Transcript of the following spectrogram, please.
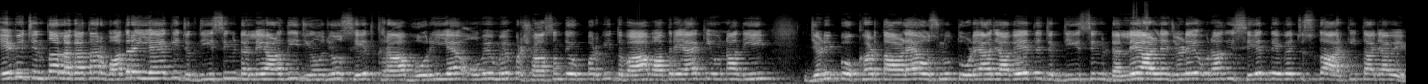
ਇਹ ਵੀ ਚਿੰਤਾ ਲਗਾਤਾਰ ਵੱਧ ਰਹੀ ਹੈ ਕਿ ਜਗਜੀਤ ਸਿੰਘ ਡੱਲੇਵਾਲ ਦੀ ਜਿਉਂ-ਜਿਉਂ ਸਿਹਤ ਖਰਾਬ ਹੋ ਰਹੀ ਹੈ, ਉਵੇਂ-ਉਵੇਂ ਪ੍ਰਸ਼ਾਸਨ ਦੇ ਉੱਪਰ ਵੀ ਦਬਾਅ ਵੱਧ ਰਿਹਾ ਹੈ ਕਿ ਉਹਨਾਂ ਦੀ ਜਿਹੜੀ ਭੁੱਖ ਹੜਤਾਲ ਹੈ ਉਸ ਨੂੰ ਤੋੜਿਆ ਜਾਵੇ ਤੇ ਜਗਜੀਤ ਸਿੰਘ ਡੱਲੇਵਾਲ ਨੇ ਜਿਹੜੇ ਉਹਨਾਂ ਦੀ ਸਿਹਤ ਦੇ ਵਿੱਚ ਸੁਧਾਰ ਕੀਤਾ ਜਾਵੇ।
